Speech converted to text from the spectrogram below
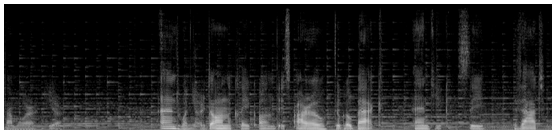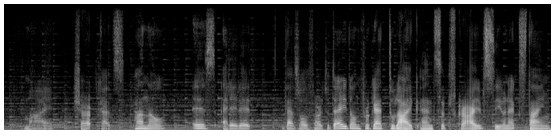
somewhere here. And when you're done click on this arrow to go back and you can see that my shortcuts panel is edited. That's all for today, don't forget to like and subscribe, see you next time.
